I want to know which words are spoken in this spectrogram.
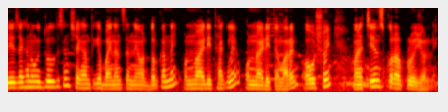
যে যেখানে উইথড্রল দিচ্ছেন সেখান থেকে বাইন্যান্সে নেওয়ার দরকার নেই, অন্য আইডি থাকলে অন্য আইডিতে মারেন। অবশ্যই মানে চেঞ্জ করার প্রয়োজন নেই।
